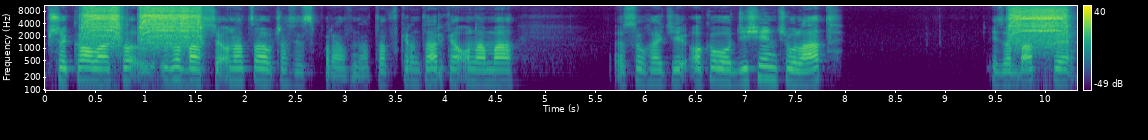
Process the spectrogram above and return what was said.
przy kołach, to zobaczcie, ona cały czas jest sprawna. Ta wkrętarka, ona ma słuchajcie, około 10 lat i zobaczcie,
